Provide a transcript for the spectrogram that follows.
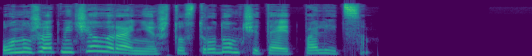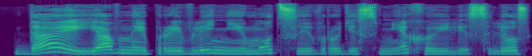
Он уже отмечал ранее, что с трудом читает по лицам. Да, и явные проявления эмоций, вроде смеха или слез,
